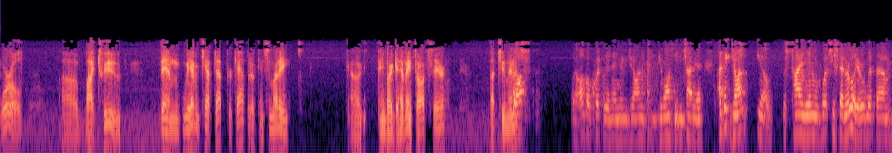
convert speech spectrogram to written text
world uh, by two then we haven't kept up per capita. Can somebody, uh, anybody have any thoughts there? About two minutes. Well, well, I'll go quickly, and then maybe John, if he wants, to even chime in. I think John, you know, was tying in with what you said earlier with um,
